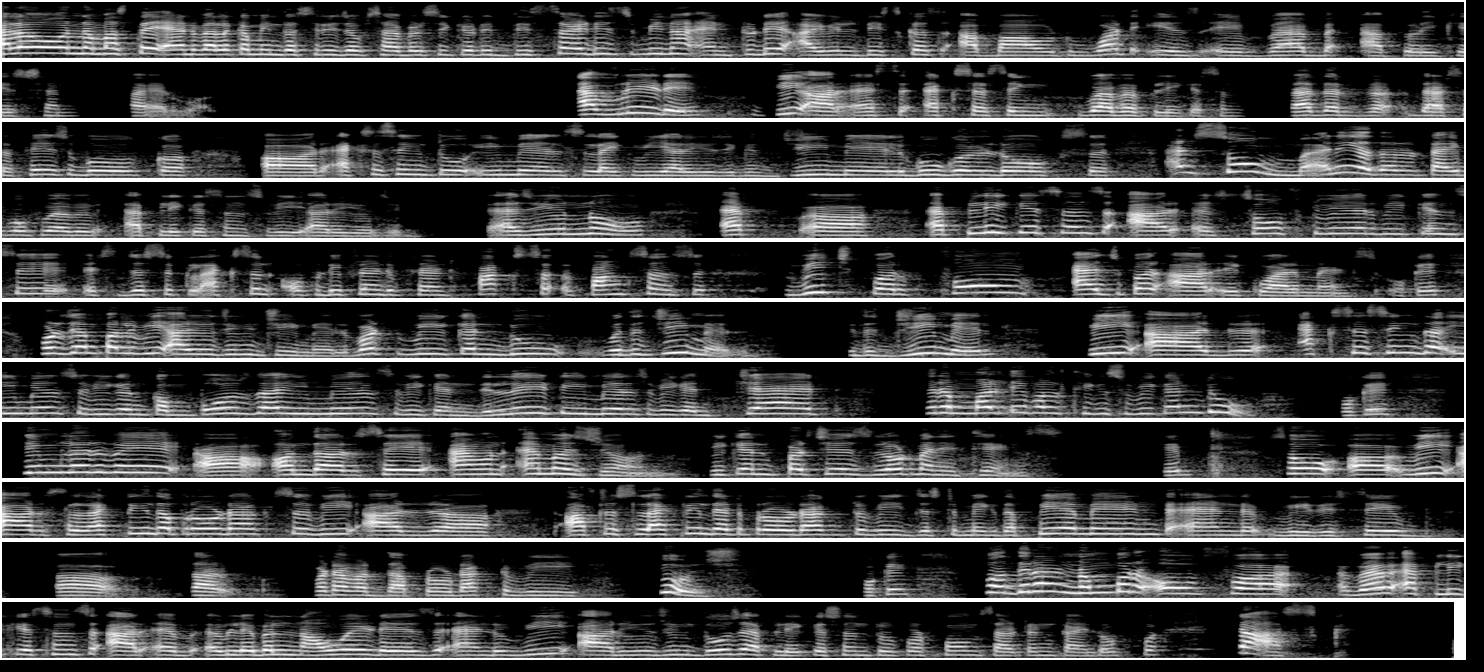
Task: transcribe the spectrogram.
Hello, Namaste and welcome in the series of cybersecurity. This side is Mina and today I will discuss about what is a web application firewall. Every day we are accessing web application whether that's a Facebook or accessing to emails like we are using Gmail, Google Docs and so many other type of web applications we are using. As you know, app, uh, applications are a software we can say. It's just a collection of different different functions which perform as per our requirements okay? For example we are using gmail. What we can do with the gmail? With the gmail we are accessing the emails. We can compose the emails. We can delete emails. We can chat. There are multiple things we can do okay similar way uh, on the say on amazon we can purchase lot many things okay? So uh, we are selecting the products we are uh, after selecting that product we just make the payment and we received uh, the whatever the product we choose okay? So there are number of uh, web applications are av available nowadays and we are using those applications to perform certain kind of task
